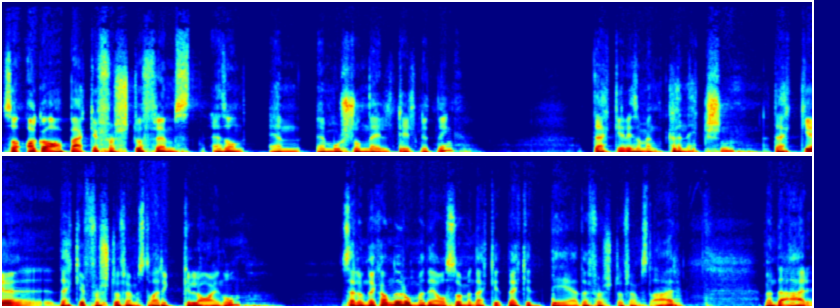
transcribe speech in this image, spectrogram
Så agape er ikke først og fremst en, sånn, en emosjonell tilknytning. Det er ikke liksom en connection. Det er, ikke, det er, ikke, først og fremst å være glad i noen. Selv om det kan romme det også, men det er, ikke, det er ikke det det først og fremst er. Men det er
